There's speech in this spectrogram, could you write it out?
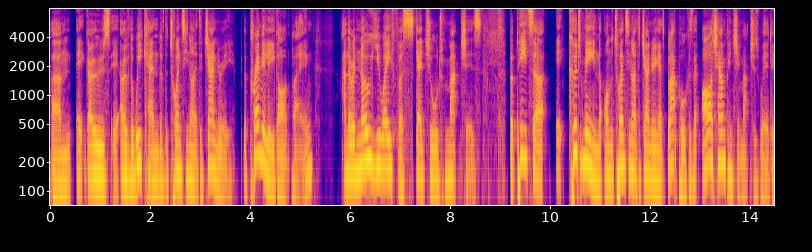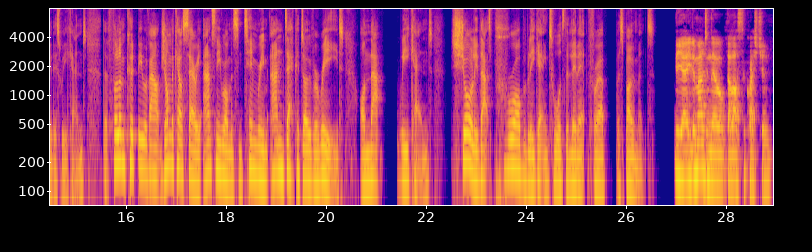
Um, it goes it, over the weekend of the 29th of January. The Premier League aren't playing, and there are no UEFA scheduled matches. But Peter, it could mean that on the 29th of January against Blackpool, because there are championship matches weirdly this weekend, that Fulham could be without John McKell Seri, Anthony Robinson, Tim Ream, and Decordova-Reid on that weekend. Surely that's probably getting towards the limit for a postponement. Yeah, you'd imagine they'll they'll ask the question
